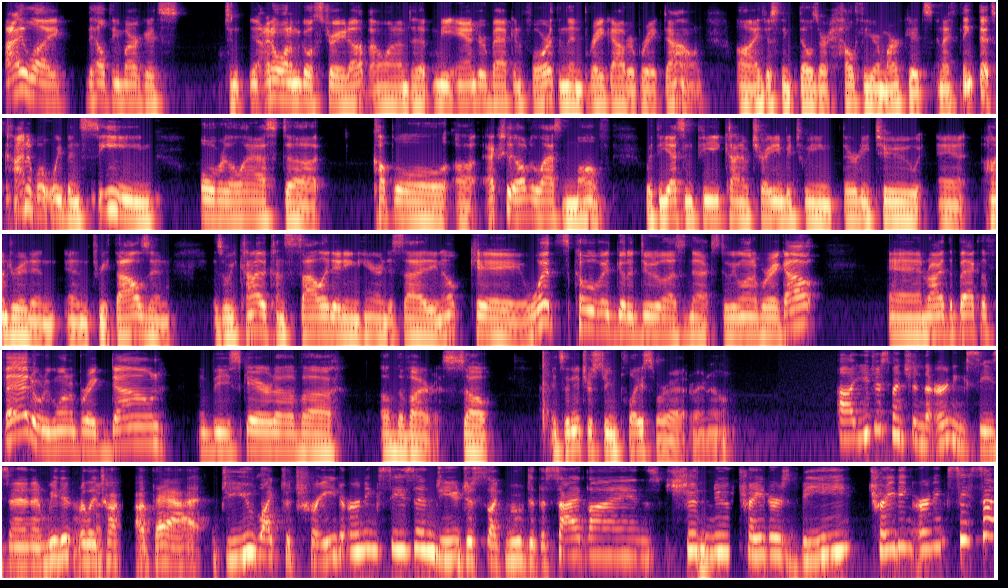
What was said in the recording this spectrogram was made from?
I like the healthy markets to, I don't want them to go straight up. I want them to meander back and forth and then break out or break down. Uh, I just think those are healthier markets, and I think that's kind of what we've been seeing over the last uh, couple, uh, actually over the last month, with the S&P kind of trading between 32 and 100 and, and 3,000. Is we kind of consolidating here and deciding, okay, what's COVID going to do to us next? Do we want to break out and ride the back of the Fed, or do we want to break down? and be scared of uh, of the virus. So it's an interesting place we're at right now. Uh, you just mentioned the earnings season, and we didn't really talk about that. Do you like to trade earnings season? Do you just like move to the sidelines? Should mm. new traders be trading earnings season?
